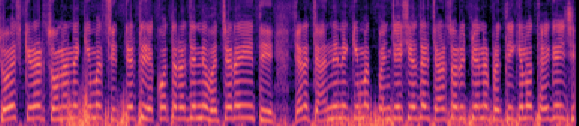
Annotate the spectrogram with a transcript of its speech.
ચોવીસ કેરેટ સોનાની કિંમત સિત્તેરથી એકોતેર હજારની વચ્ચે રહી હતી, જ્યારે ચાંદીની કિંમત પંચ્યાસી હજાર ચારસો રૂપિયાના પ્રતિ કિલો થઈ ગઈ છે.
